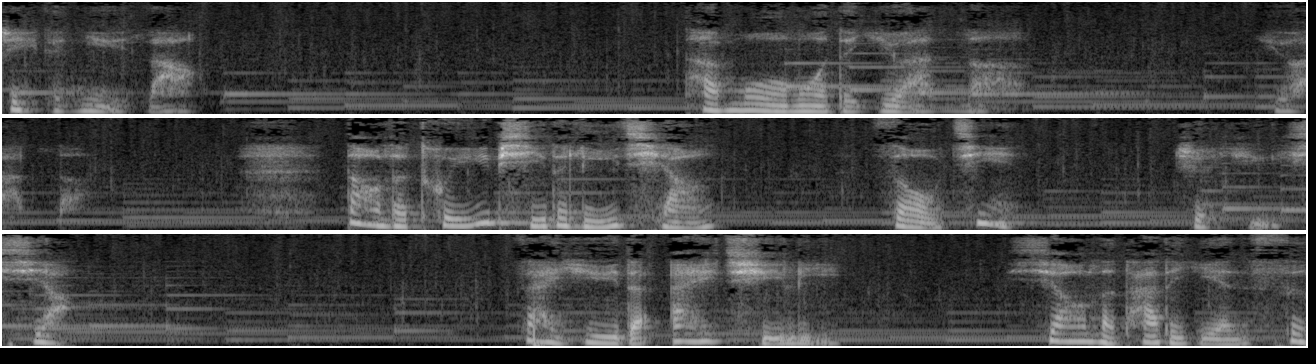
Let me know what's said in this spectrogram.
这个女郎，她默默的远了，远了，到了颓皮的篱墙，走进这雨巷，在雨的哀曲里，消了它的颜色，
